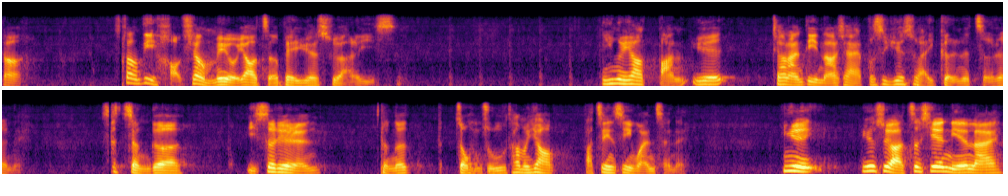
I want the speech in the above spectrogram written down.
啊，上帝好像没有要责备约书亚的意思。因为要把约迦南地拿下来，不是约书亚一个人的责任呢，是整个以色列人，整个种族，他们要把这件事情完成呢。因为约书亚这些年来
